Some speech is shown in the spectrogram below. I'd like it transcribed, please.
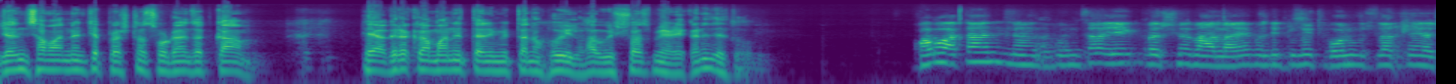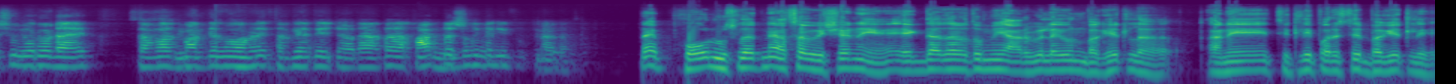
जनसामान्यांचे प्रश्न सोडण्याचं काम हे अग्रक्रमाने त्या निमित्तानं होईल हा विश्वास मी या ठिकाणी देतो बाबा आता तुमचा एक प्रश्न आला आहे म्हणजे तुम्ही फोन उचलत नाही अशी बरोबर आहे समाज माध्यमावर सगळ्यात याच्यावर. आता हा प्रश्न कधी सुटणार? नाही फोन उचलत नाही असा विषय नाही आहे एकदा जर तुम्ही आर्वीला येऊन बघितलं आणि तिथली परिस्थिती बघितली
